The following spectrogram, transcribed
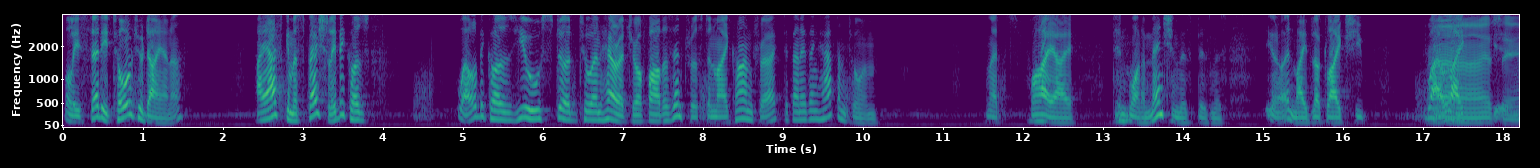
Well, he said he told you, Diana. I asked him especially because. Well, because you stood to inherit your father's interest in my contract if anything happened to him. That's why I didn't want to mention this business. You know, it might look like she. Well, Ah, like. I see.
